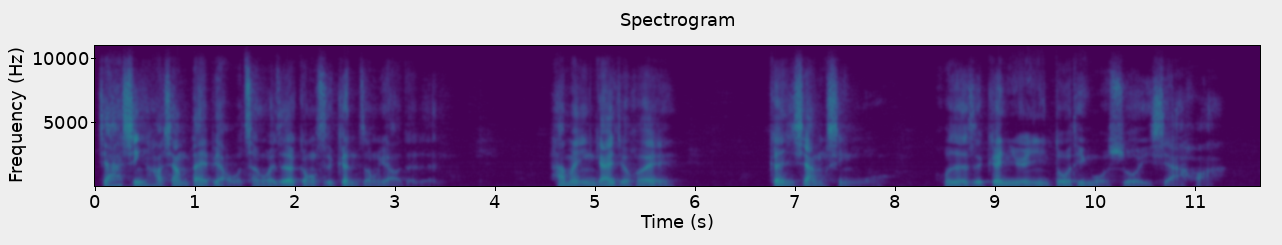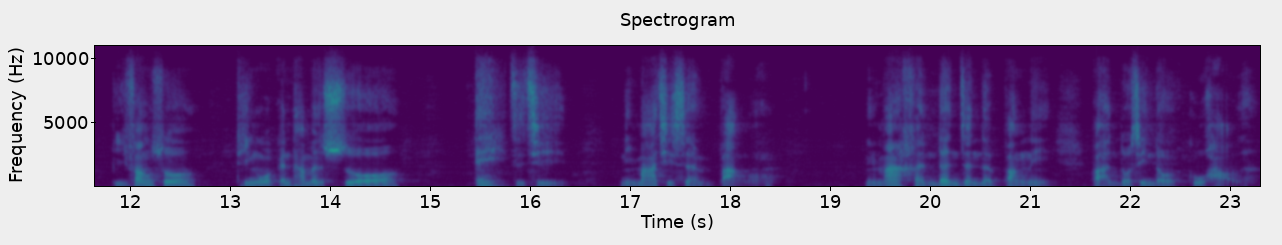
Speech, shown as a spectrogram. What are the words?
加薪好像代表我成为这个公司更重要的人，他们应该就会更相信我，或者是更愿意多听我说一下话。比方说，听我跟他们说：“哎、子琪，你妈其实很棒哦，你妈很认真的帮你把很多事情都顾好了。”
